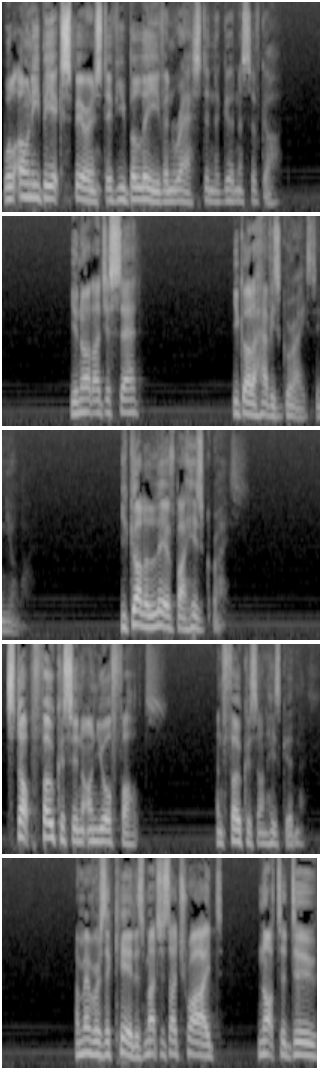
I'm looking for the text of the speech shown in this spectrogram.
will only be experienced if you believe and rest in the goodness of God. You know what I just said? You've got to have His grace in your life. You've got to live by His grace. Stop focusing on your faults and focus on His goodness. I remember as a kid, as much as I tried not to do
